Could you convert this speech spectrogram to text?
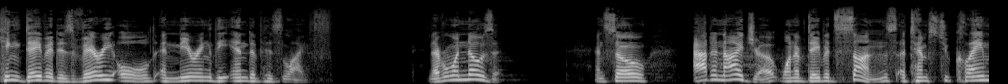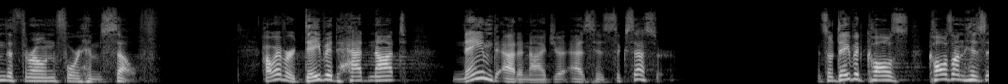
King David is very old and nearing the end of his life. And everyone knows it. And so Adonijah, one of David's sons, attempts to claim the throne for himself. However, David had not named Adonijah as his successor. And so David calls, calls on his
